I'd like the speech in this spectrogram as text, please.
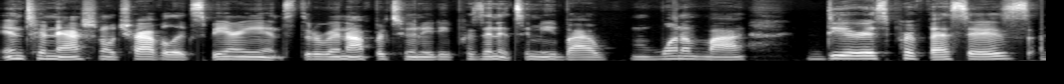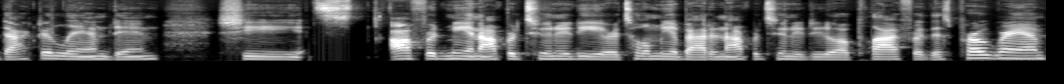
international travel experience through an opportunity presented to me by one of my dearest professors, Dr. Lambden. She offered me an opportunity or told me about an opportunity to apply for this program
